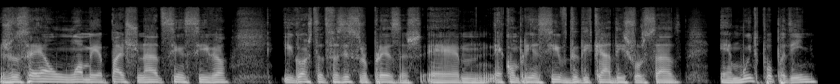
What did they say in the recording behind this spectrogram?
José é um homem apaixonado, sensível e gosta de fazer surpresas. É, é compreensivo, dedicado e esforçado. É muito poupadinho.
